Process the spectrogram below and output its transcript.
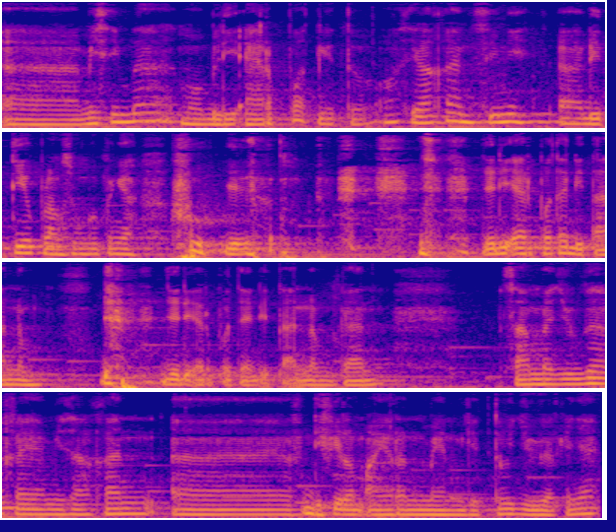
uh, misi mbak mau beli AirPod gitu. Oh silakan sini. Uh, ditiup langsung kupingnya. Huh gitu. Jadi AirPodnya ditanam jadi airpodnya ditanam kan. Sama juga kayak misalkan uh, di film Iron Man gitu juga kayaknya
